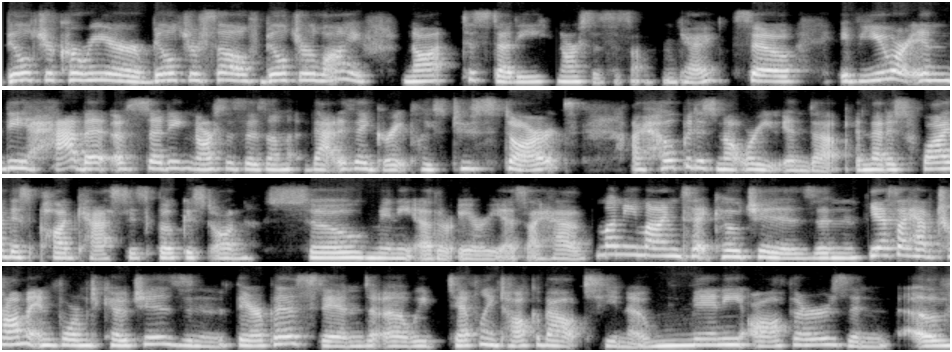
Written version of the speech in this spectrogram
build your career, build yourself, build your life, not to study narcissism. Okay. So if you are in the habit of studying narcissism, that is a great place to start. I hope it is not where you end up. And that is why this podcast is focused on so many other areas. I have money mindset coaches, and yes, I have trauma informed coaches and therapists. And uh, we definitely talk about, you know, many authors and of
